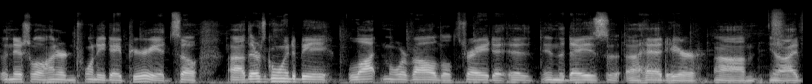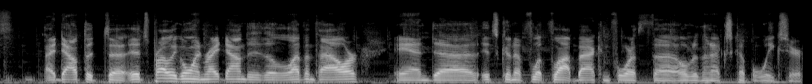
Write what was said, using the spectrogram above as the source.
initial 120 day period. So there's going to be a lot more volatile trade in the days ahead here. Um, you know. I I doubt that uh, it's probably going right down to the eleventh hour, and uh, it's going to flip flop back and forth uh, over the next couple weeks here.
